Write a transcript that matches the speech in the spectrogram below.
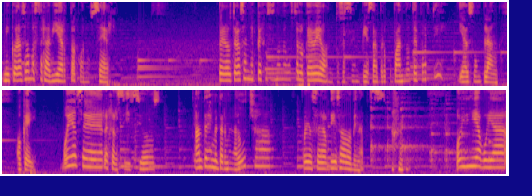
mi corazón va a estar abierto a conocer. Pero te vas en espejo y no me gusta lo que veo. Entonces empieza preocupándote por ti y haz un plan. Ok, voy a hacer ejercicios. Antes de meterme en la ducha, voy a hacer 10 abdominales. hoy día voy a,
